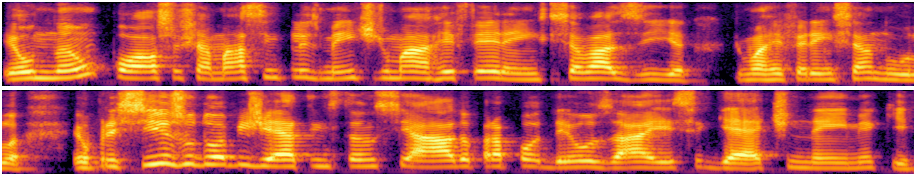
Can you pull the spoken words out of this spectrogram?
Eu não posso chamar simplesmente de uma referência vazia, de uma referência nula. Eu preciso do objeto instanciado para poder usar esse get name aqui.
